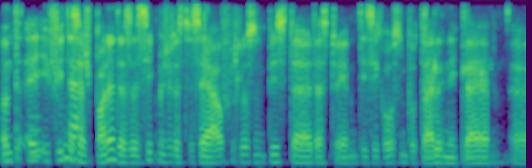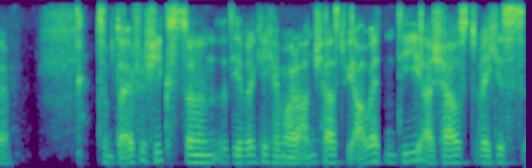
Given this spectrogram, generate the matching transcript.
Und äh, ich finde es ja. auch spannend, also sieht man schon, dass du sehr aufgeschlossen bist, äh, dass du eben diese großen Portale nicht gleich äh, zum Teufel schickst, sondern dir wirklich einmal anschaust, wie arbeiten die, auch schaust, welches,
